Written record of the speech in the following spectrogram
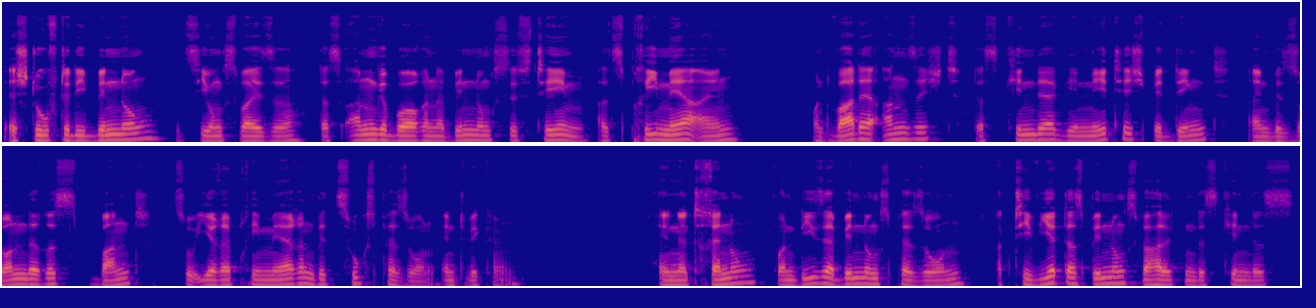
Er stufte die Bindung bzw. das angeborene Bindungssystem als primär ein und war der Ansicht, dass Kinder genetisch bedingt ein besonderes Band zu ihrer primären Bezugsperson entwickeln. Eine Trennung von dieser Bindungsperson aktiviert das Bindungsverhalten des Kindes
